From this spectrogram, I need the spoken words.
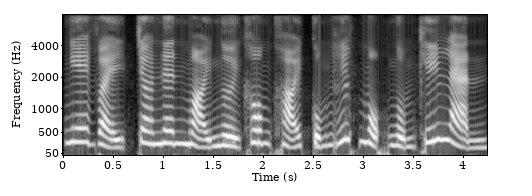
Nghe vậy cho nên mọi người không khỏi cũng hít một ngụm khí lạnh.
